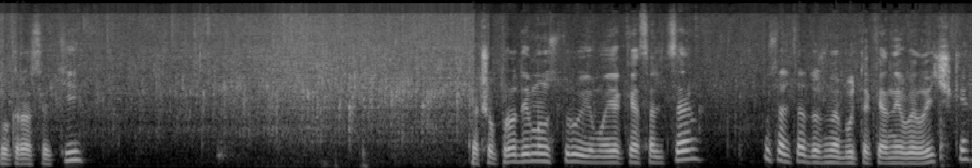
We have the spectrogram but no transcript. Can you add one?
По красоті. Так що продемонструємо, яке сальце. Ну, сальце повинно бути таке невеличке,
